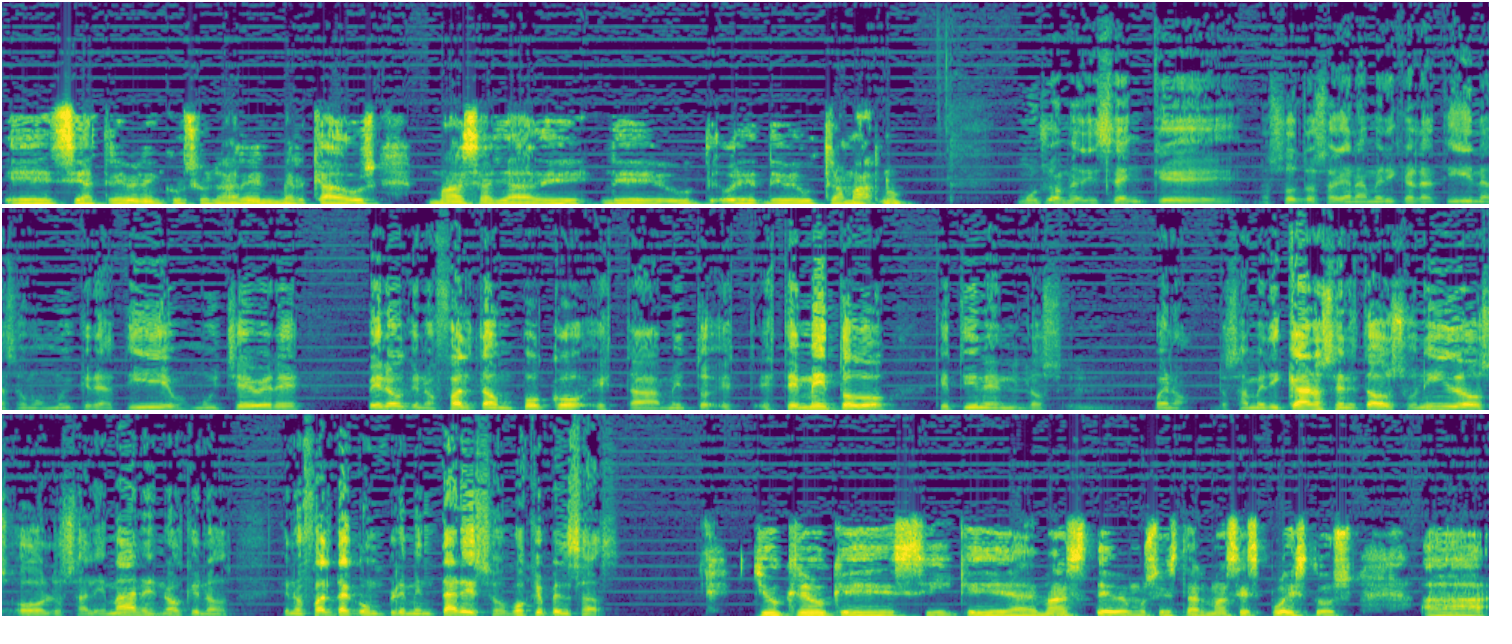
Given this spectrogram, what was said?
eh, se atreven a incursionar en mercados más allá de, de, de ultramar, ¿no? Muchos me dicen que nosotros acá en América Latina somos muy creativos, muy chévere, pero que nos falta un poco este método que tienen los, bueno, los americanos en Estados Unidos o los alemanes, ¿no? Que nos, que nos falta complementar eso. ¿Vos qué pensás? Yo creo que sí, que además debemos estar más expuestos a,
